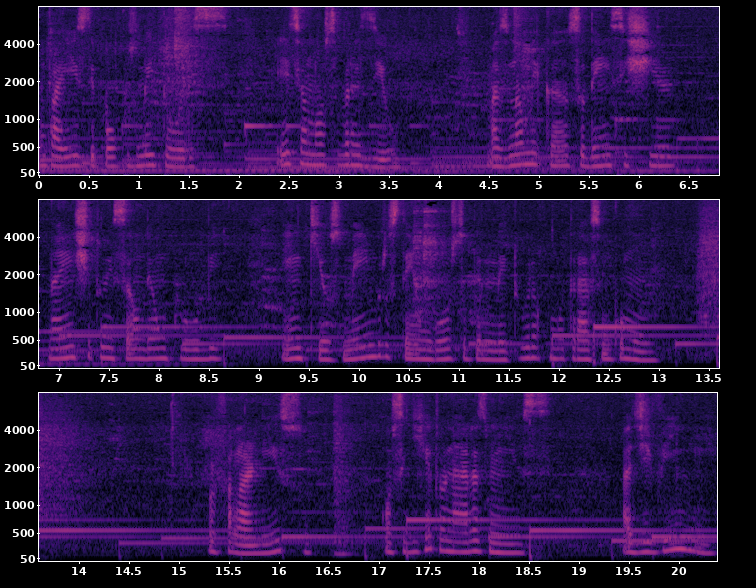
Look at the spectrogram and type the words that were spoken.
Um país de poucos leitores. Esse é o nosso Brasil. Mas não me canso de insistir na instituição de um clube em que os membros tenham gosto pela leitura como traço em comum. Por falar nisso, consegui retornar às minhas. Adivinhe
